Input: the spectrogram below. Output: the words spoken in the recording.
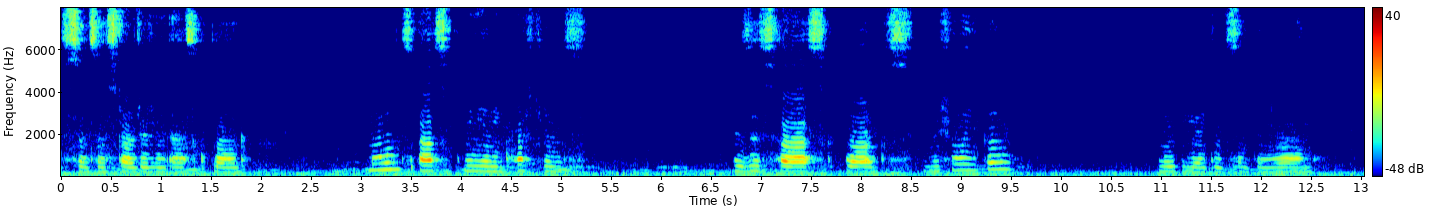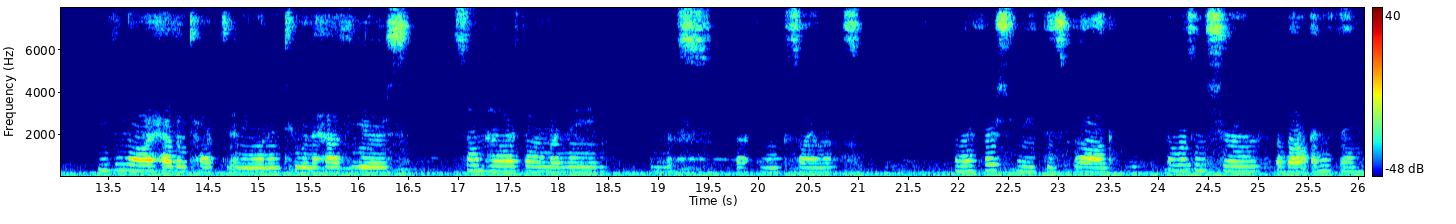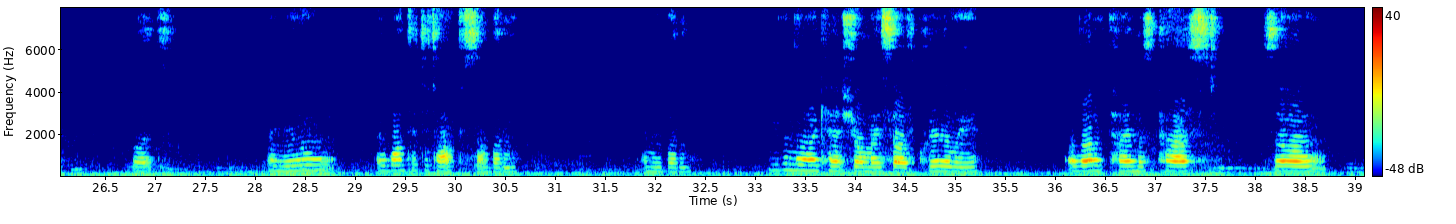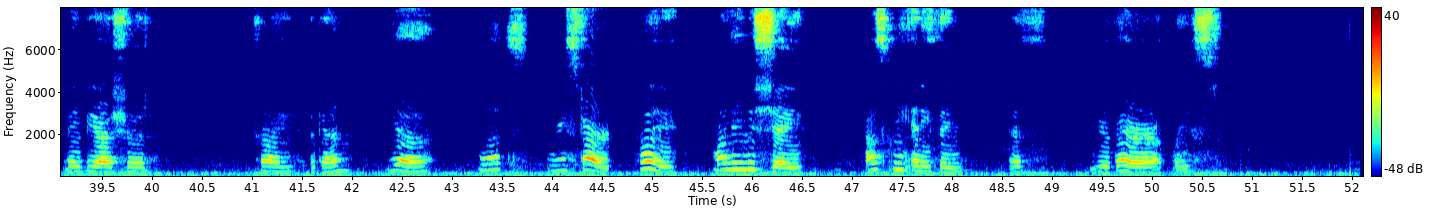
started an Ask blog. No one's asked me any questions. Is this how Ask blogs usually go? Maybe I did something wrong. Even though I haven't talked to anyone in two and a half years, somehow I found my name in this deafening silence. When I first made this blog, I wasn't sure about anything, but I knew I wanted to talk to somebody. Anybody. Even though I can't show myself clearly, a lot of time has passed, so maybe I should try again? Yeah, let's restart. Hi, my name is Shae. Ask me anything.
